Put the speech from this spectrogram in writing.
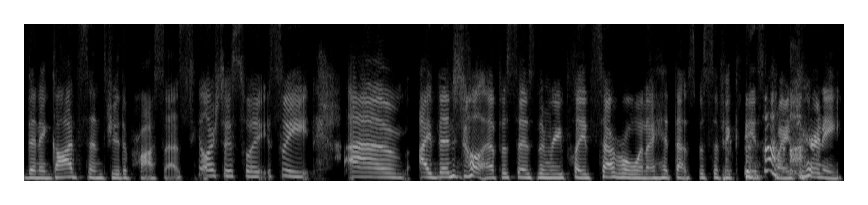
been a godsend through the process. Y'all are so sweet. sweet. Um, I binged all episodes and replayed several when I hit that specific phase of my journey.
